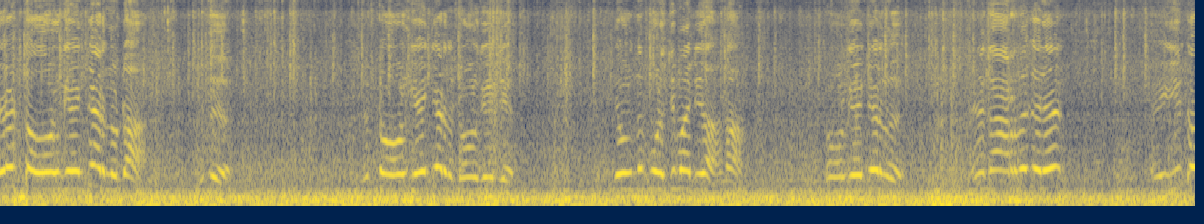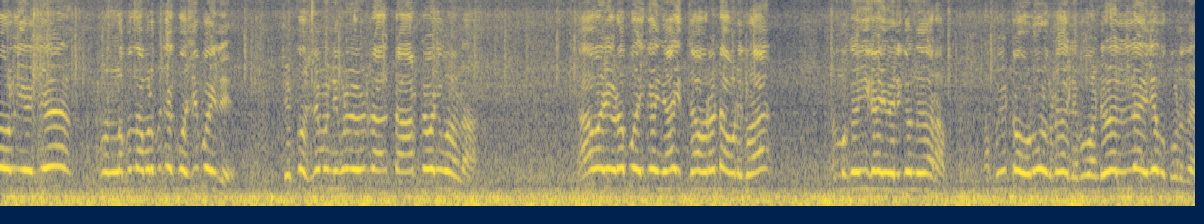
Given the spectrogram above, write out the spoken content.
ഇതൊരു ടോൾ ഗേറ്റ് ആയിരുന്നു കേട്ടാ ഇത് ടോൾ ഗേറ്റ് ആയിരുന്നു ടോൾ ഗേറ്റ് ഇത് ഇവിടുന്ന് പൊളിച്ച് മാറ്റിയതാ കേട്ടാ ടോൾ ഗേറ്റ് ആയിരുന്നു അതിന് കാരണം വെച്ചാൽ ഈ ടോൾ ഗേറ്റ് ഉള്ളപ്പോൾ നമ്മളിപ്പോൾ ചെക്കോശി പോയില്ലേ? ചെക്കോശിന് മുന്നിൽ കൂടെ ഒരു ടാ- ടാർട്ട വഴി പോകണ്ട ആ വഴി കൂടെ പോയി കഴിഞ്ഞാൽ ഇത്തവണ ടൗണിൽ കൂടെ നമുക്ക് ഈ ഹൈവേലേക്ക് ഒന്ന് കയറാം അപ്പോൾ ഈ ടോൾ കൊടുക്കണതല്ലേ അപ്പോൾ വണ്ടികളെല്ലാം അതിലേ കൊടുക്കുന്നത്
